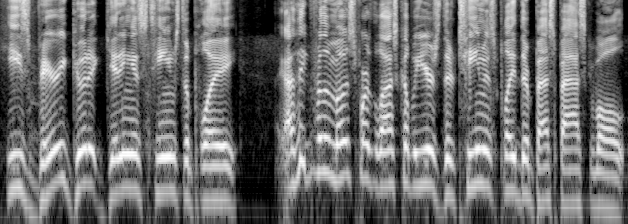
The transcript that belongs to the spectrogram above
he's very good at getting his teams to play. I think for the most part, the last couple of years, their team has played their best basketball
